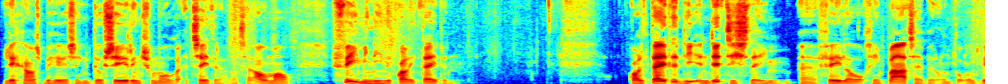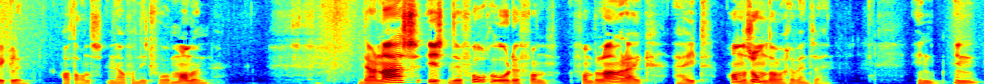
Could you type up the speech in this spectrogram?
lichaamsbeheersing, doseringsvermogen, etc. Dat zijn allemaal feminine kwaliteiten. Kwaliteiten die in dit systeem uh, veelal geen plaats hebben om te ontwikkelen. Althans, elk geval niet voor mannen. Daarnaast is de volgorde van, van belangrijkheid andersom dan we gewend zijn. In, in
